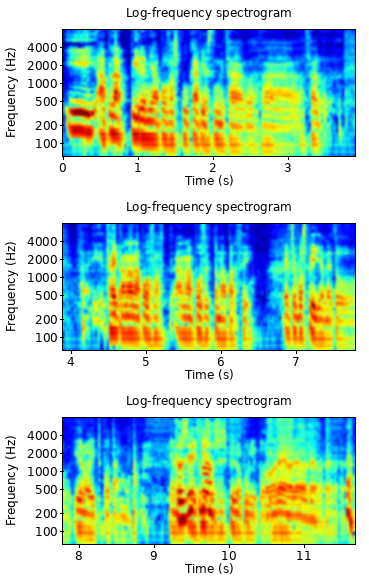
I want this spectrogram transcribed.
ή απλά πήρε μια απόφαση που κάποια στιγμή θα, θα, θα, θα, θα ήταν αναπόφα- αναπόφευκτο να πάρθει. Έτσι όπως πήγαινε το, η ροή του ποταμού. Για Το να ζήτημα- συνεχίσω σε σπυροπουλικό. Ωραία, ωραία, ωραία. ωραία, ωραία.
